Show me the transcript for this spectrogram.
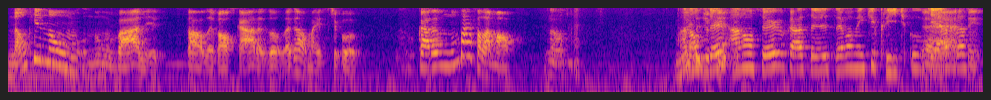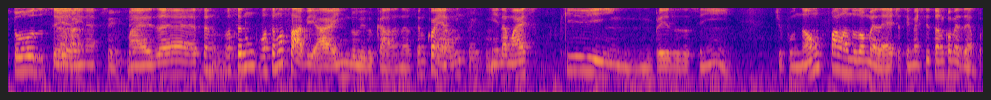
Não que não, não vale tal, levar os caras, oh, legal, mas tipo, o cara não vai falar mal. Não. A Muito não, ser, a não ser que o cara seja extremamente crítico, que É, era pra sim. todos serem, Aham, né? sim, sim. Mas é. Você, não- você, não, você não sabe a índole do cara, né? Você não conhece. Não, não tem como. Ainda mais que em empresas assim, tipo, não falando do omelete, assim, mas citando como exemplo.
